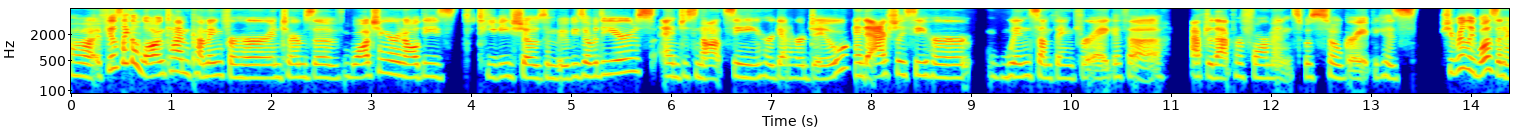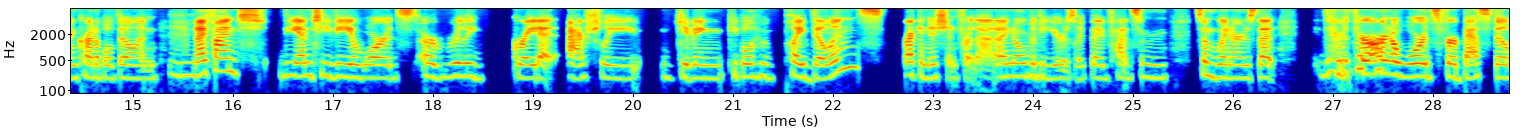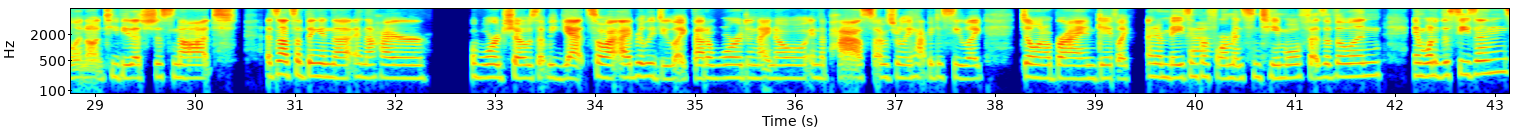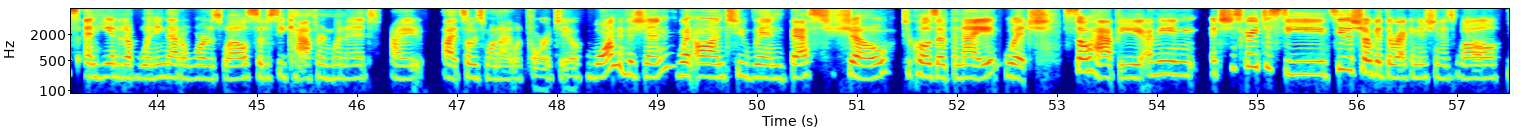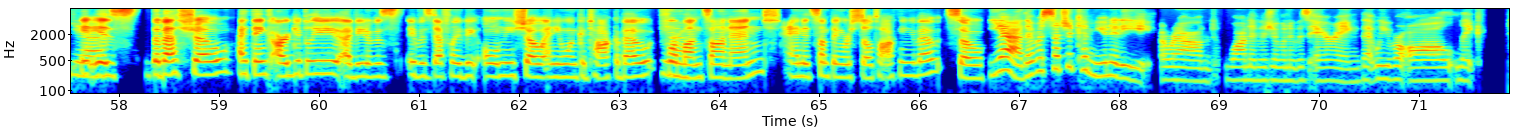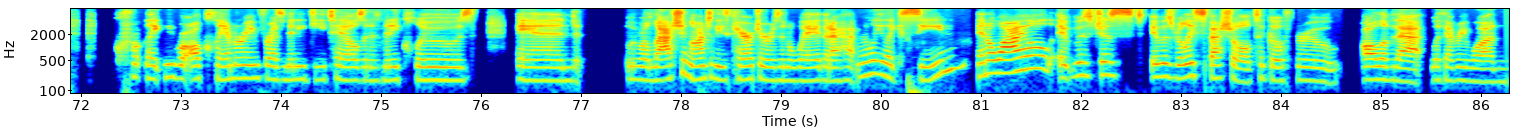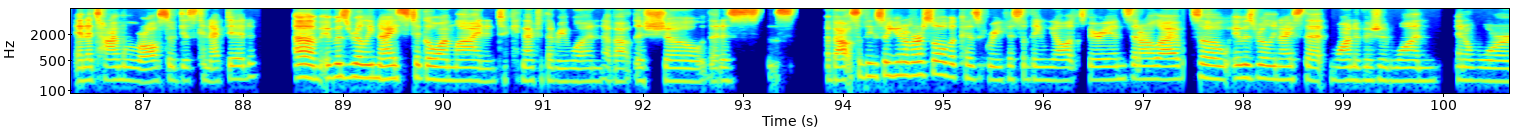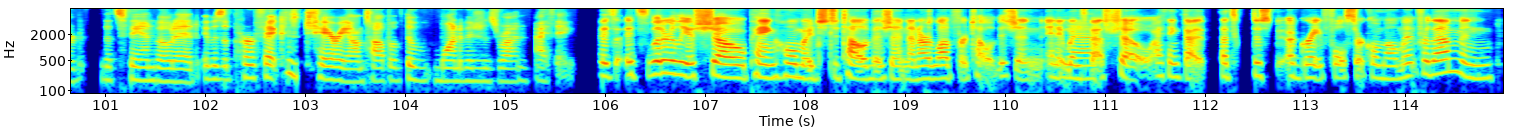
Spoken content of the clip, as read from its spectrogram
Uh, it feels like a long time coming for her in terms of watching her in all these TV shows and movies over the years and just not seeing her get her due. And to actually see her win something for Agatha after that performance was so great because she really was an incredible villain. And mm-hmm. I find the MTV awards are really great at actually giving people who play villains recognition for that. I know over the mm-hmm. years like they've had some some winners that there there aren't awards for best villain on TV. That's just not it's not something in the in the higher award shows that we get. So I, I really do like that award. And I know in the past I was really happy to see like Dylan O'Brien gave like an amazing Yeah. performance in Teen Wolf as a villain in one of the seasons, and he ended up winning that award as well. So to see Kathryn win it, I Uh, it's always one I look forward to. WandaVision went on to win Best Show to close out the night, which so happy. I mean, it's just great to see see the show get the recognition as well. Yeah. It is the best show, I think, arguably. I mean, it was it was definitely the only show anyone could talk about for Yeah. months on end, and it's something we're still talking about. So yeah, there was such a community around WandaVision when it was airing that we were all like, cr- like we were all clamoring for as many details and as many clues, and we were latching onto these characters in a way that I hadn't really like seen in a while. It was just, it was really special to go through all of that with everyone in a time we were all so disconnected. Um, it was really nice to go online and to connect with everyone about this show that is, is about something so universal because grief is something we all experience in our lives. So it was really nice that WandaVision won an award that's fan voted. It was a perfect cherry on top of the WandaVision's run, I think. It's it's literally a show paying homage to television and our love for television, and it wins best show. I think that that's just a great full circle moment for them, and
